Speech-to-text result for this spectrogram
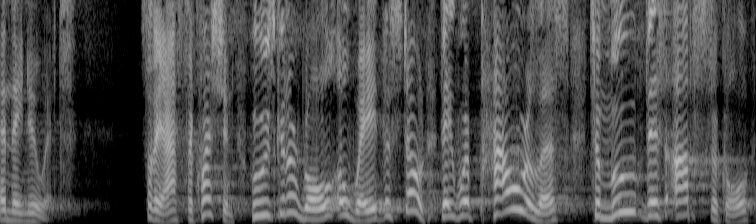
and they knew it. So they asked the question who's going to roll away the stone? They were powerless to move this obstacle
